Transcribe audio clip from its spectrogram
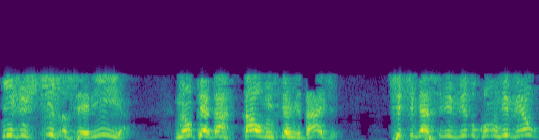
Injustiça seria não pegar tal enfermidade se tivesse vivido como viveu.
